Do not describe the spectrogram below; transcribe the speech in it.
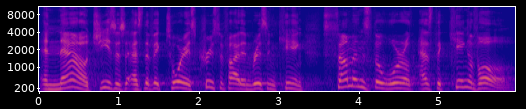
And now, Jesus, as the victorious, crucified, and risen King, summons the world as the King of all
